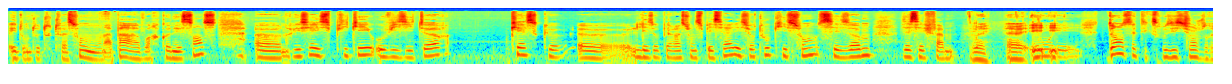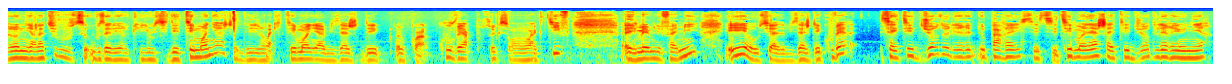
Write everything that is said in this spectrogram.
et dont de toute façon on n'a pas à avoir connaissance, on a réussi à expliquer aux visiteurs qu'est-ce que les opérations spéciales et surtout qui sont ces hommes et ces femmes. et, dans cette exposition, je voudrais revenir là-dessus, vous, avez recueilli aussi des témoignages, des gens qui témoignent à visage des, couvert pour ceux qui sont actifs, et même les familles, et aussi à visage découvert ça a été dur de les de pareil ces, témoignages ça a été dur de les réunir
